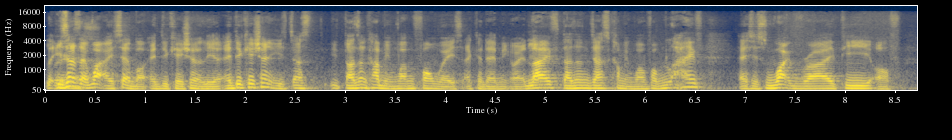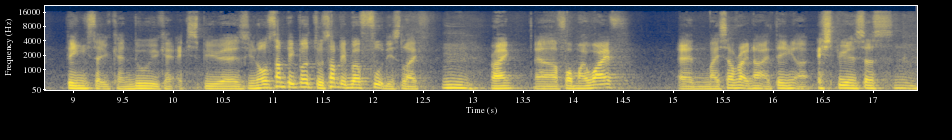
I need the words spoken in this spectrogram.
Like, it's just like what I said about education earlier. Education is just it doesn't come in one form where it's academic, right? Life doesn't just come in one form. Life has its wide variety of things that you can do, you can experience. You know, some people to some people, food is life, Mm. right? Uh, for my wife and myself right now, I think uh, experiences Mm.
